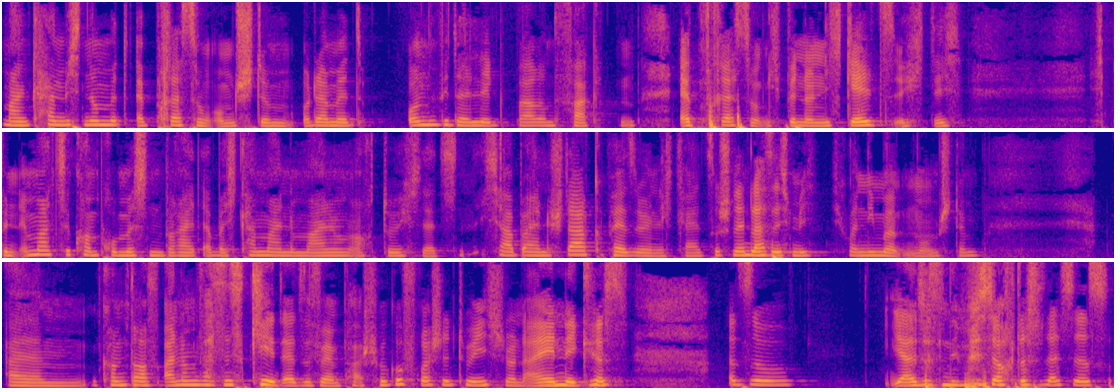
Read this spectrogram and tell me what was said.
Man kann mich nur mit Erpressung umstimmen oder mit unwiderlegbaren Fakten. Erpressung, ich bin doch nicht geldsüchtig. Ich bin immer zu Kompromissen bereit, aber ich kann meine Meinung auch durchsetzen. Ich habe eine starke Persönlichkeit. So schnell lasse ich mich von niemandem umstimmen. Ähm, kommt darauf an, um was es geht. Also für ein paar Schokofrösche tue ich schon einiges. Also, ja, das nehme ich auch das letzte. Das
